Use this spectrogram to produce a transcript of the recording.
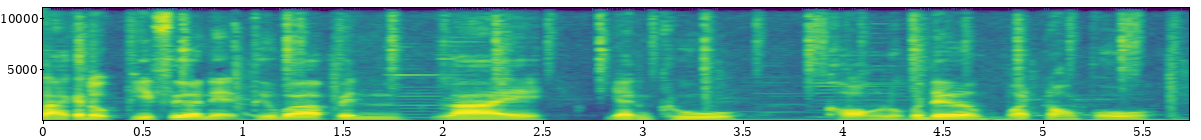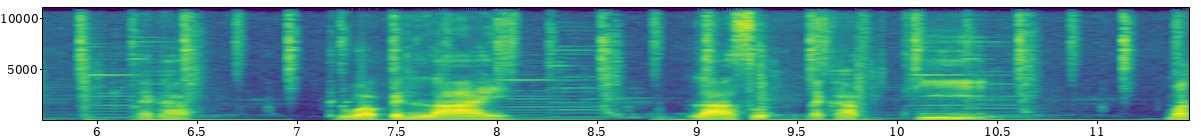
ลายกระดกผีเสื้อเนี่ย ถือว่าเป็นลายยันครูของหลวงพ่อเดิมวัดหนองโพ นะครับ ถือว่าเป็นลายล่าสุดนะครับที่มา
